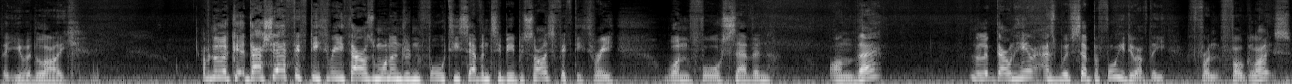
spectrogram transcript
that you would like. Having a look at a dash there, 53,147 to be precise, 53,147 on there. look down here, as we've said before, you do have the front fog lights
